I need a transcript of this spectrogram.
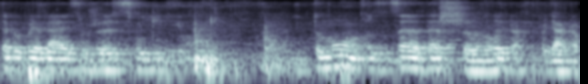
в тебе з'являються вже свої діти. Тому за це теж велика подяка.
